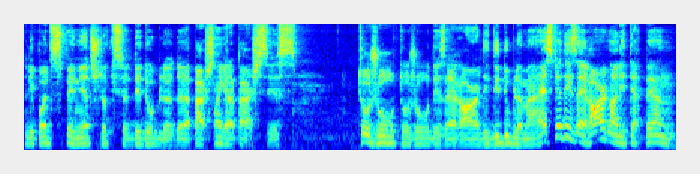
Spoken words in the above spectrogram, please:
les poids spinach là, qui se dédoublent de la page 5 à la page 6. Toujours, toujours des erreurs, des dédoublements. Est-ce qu'il y a des erreurs dans les terpènes?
